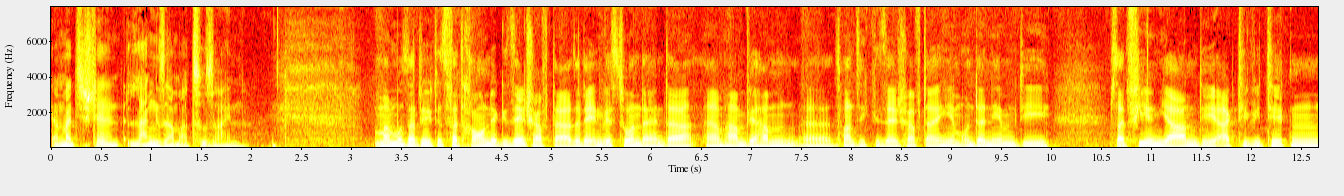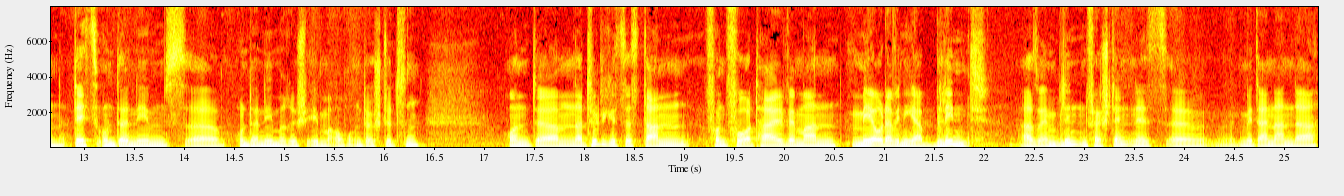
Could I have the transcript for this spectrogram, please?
an manchen Stellen langsamer zu sein man muss natürlich das Vertrauen der Gesellschafter, also der Investoren dahinter äh, haben. Wir haben äh, 20 Gesellschafter hier im Unternehmen, die seit vielen Jahren die Aktivitäten des Unternehmens äh, unternehmerisch eben auch unterstützen. Und ähm, natürlich ist es dann von Vorteil, wenn man mehr oder weniger blind, also im blinden Verständnis äh, miteinander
